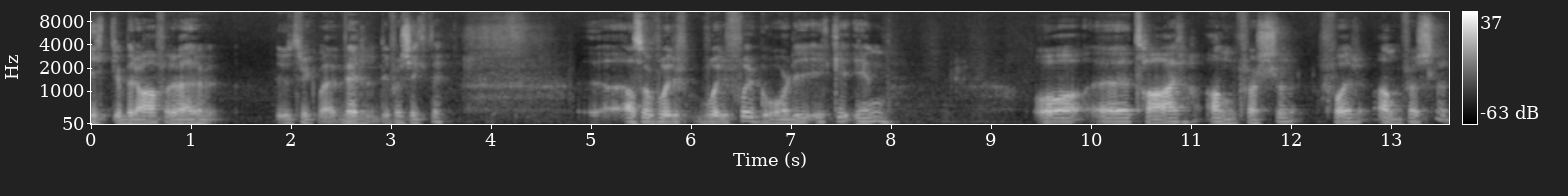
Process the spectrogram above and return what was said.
ikke bra, for å være uttrykke meg veldig forsiktig. Altså, hvor, hvorfor går de ikke inn og eh, tar anførsel for anførsel?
